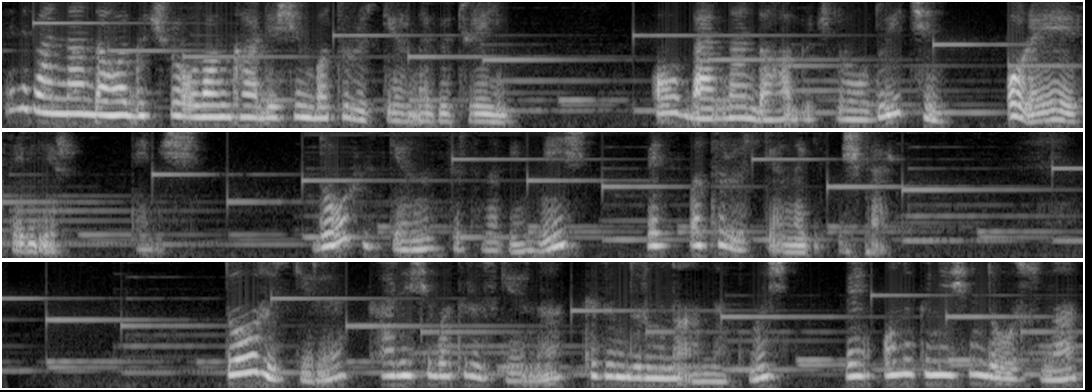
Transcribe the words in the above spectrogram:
Seni benden daha güçlü olan kardeşim Batı rüzgarına götüreyim. O benden daha güçlü olduğu için oraya esebilir demiş. Doğu rüzgarının sırtına binmiş ve Batı rüzgarına gitmişler. Doğu rüzgarı kardeşi Batı rüzgarına kızın durumunu anlatmış ve onu güneşin doğusuna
